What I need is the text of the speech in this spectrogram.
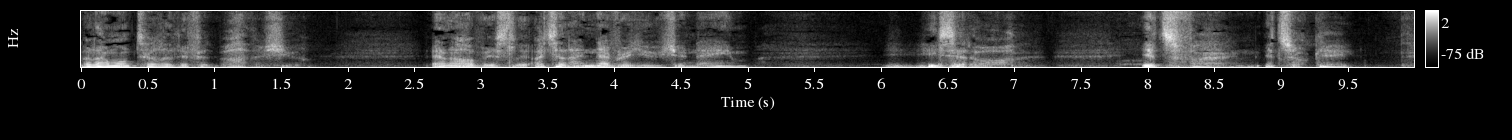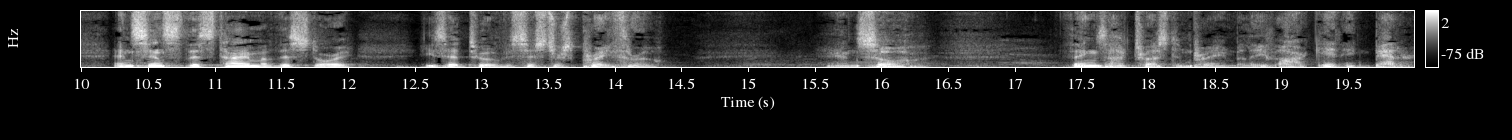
but I won't tell it if it bothers you. And obviously, I said, I never use your name. He said, Oh, it's fine. It's okay. And since this time of this story, he's had two of his sisters pray through. And so, things I trust and pray and believe are getting better.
